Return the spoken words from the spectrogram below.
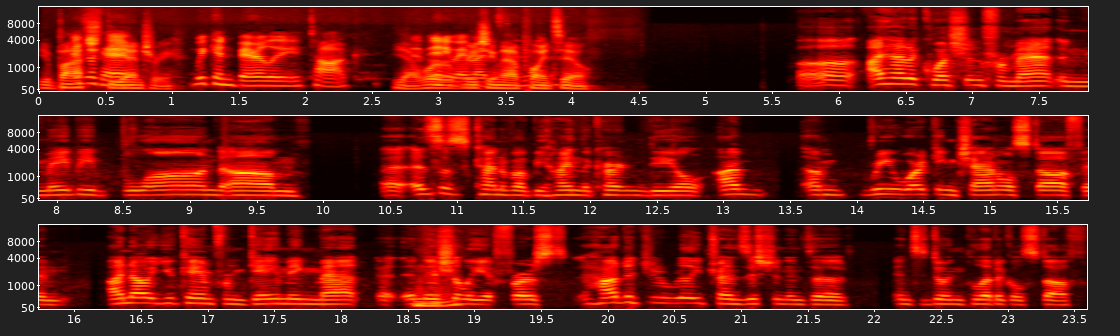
You botched okay. the entry. We can barely talk. Yeah, we're anyway, reaching that point too. Uh, I had a question for Matt and maybe Blonde. Um, uh, this is kind of a behind the curtain deal. I'm I'm reworking channel stuff, and I know you came from gaming, Matt, uh, Mm-hmm. initially at first. How did you really transition into into doing political stuff?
